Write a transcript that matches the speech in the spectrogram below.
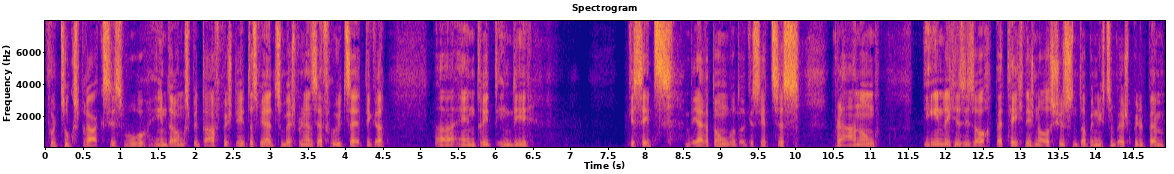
Vollzugspraxis, wo Änderungsbedarf besteht. Das wäre zum Beispiel ein sehr frühzeitiger äh, Eintritt in die Gesetzwerdung oder Gesetzesplanung. Ähnliches ist auch bei technischen Ausschüssen. Da bin ich zum Beispiel beim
